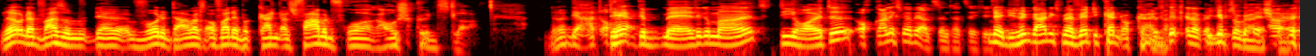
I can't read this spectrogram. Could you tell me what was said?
Ne? Und das war so, der wurde damals auch, war der bekannt als farbenfroher Rauschkünstler. Ne? Der hat auch Der- Gemälde gemalt, die heute auch gar nichts mehr wert sind tatsächlich. Nee, die sind gar nichts mehr wert, die kennt auch keiner. Die gibt's auch gar nicht mehr.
